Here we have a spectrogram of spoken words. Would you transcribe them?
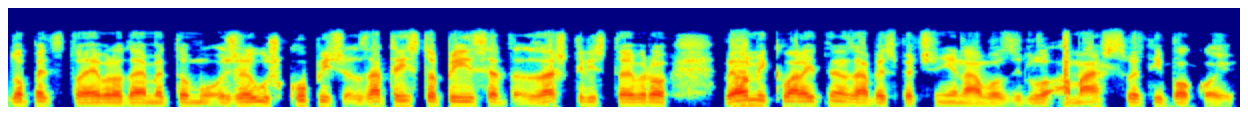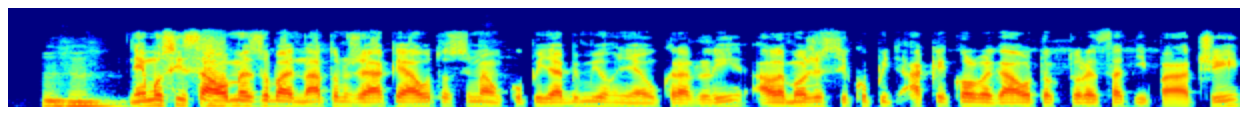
do 500 eur, dajme tomu, že už kúpiš za 350, za 400 eur veľmi kvalitné zabezpečenie na vozidlo a máš svetý pokoj. Mm-hmm. Nemusí sa obmedzovať na tom, že aké auto si mám kúpiť, aby mi ho neukradli, ale môže si kúpiť akékoľvek auto, ktoré sa ti páči,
